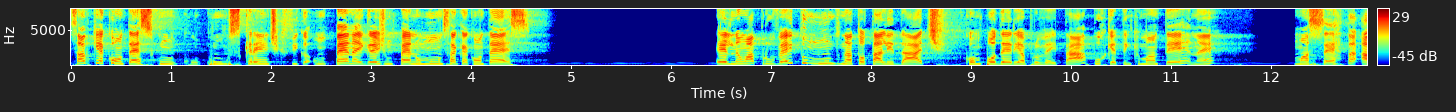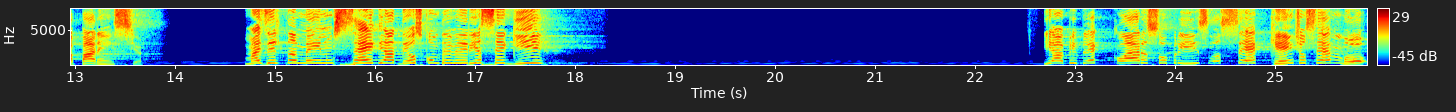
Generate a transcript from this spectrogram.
Sabe o que acontece com, com, com os crentes que ficam um pé na igreja, um pé no mundo? Sabe o que acontece? Ele não aproveita o mundo na totalidade, como poderia aproveitar, porque tem que manter né, uma certa aparência. Mas ele também não segue a Deus como deveria seguir. E a Bíblia é clara sobre isso. Você é quente, você é mor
